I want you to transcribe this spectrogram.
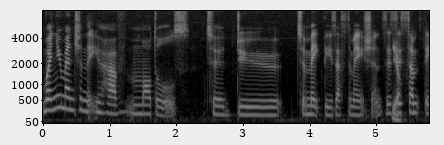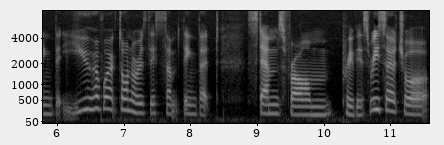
when you mentioned that you have models to do to make these estimations, is Yeah. this something that you have worked on, or is this something that stems from previous research, or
